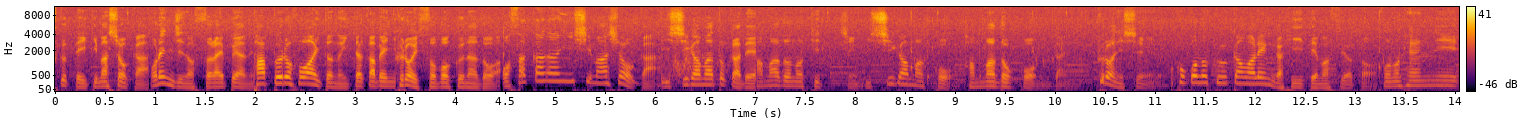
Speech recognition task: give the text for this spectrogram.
作っていきましょうか。オレンジのストライプやね。パープルホワイトの板壁に黒い素朴などは。お魚にしましょうか。石窯とかで、かまどのキッチン。石窯こう、かまどこうみたいな。黒にしてみる。ここの空間はレンガ引いてますよと。この辺に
